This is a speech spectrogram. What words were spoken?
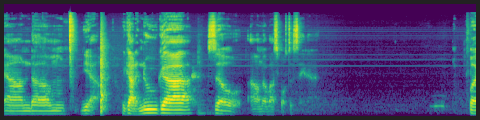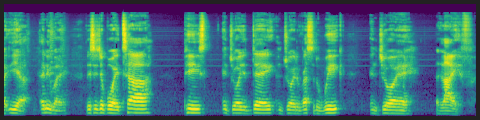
And um, yeah, we got a new guy. So I don't know if I'm supposed to say that. But yeah, anyway, this is your boy Ty. Peace. Enjoy your day. Enjoy the rest of the week. Enjoy life.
